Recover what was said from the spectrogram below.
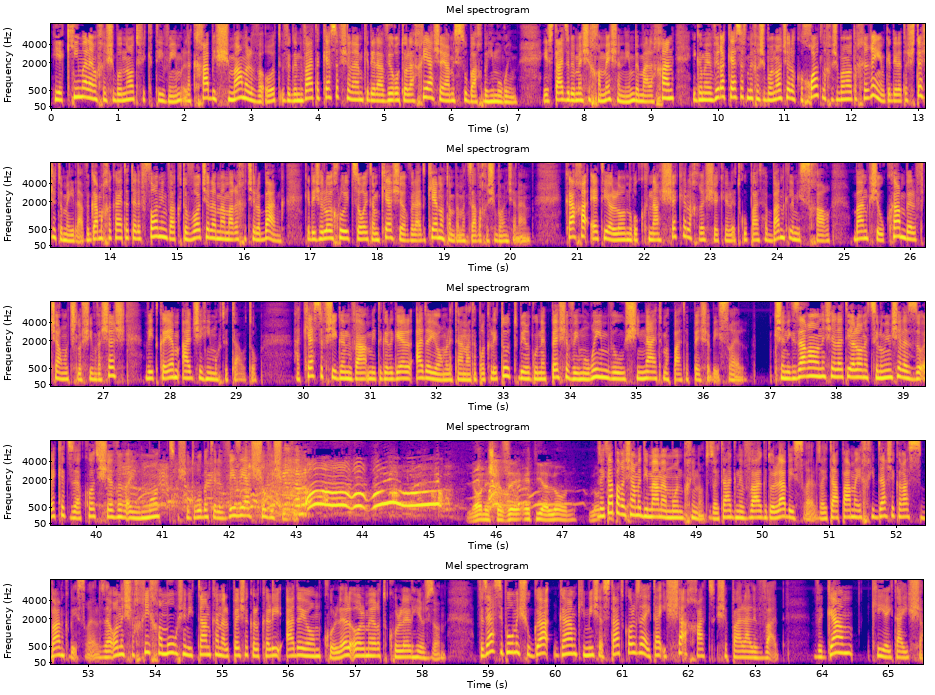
היא הקימה להם חשבונות פיקטיביים, לקחה בשמם הלוואות וגנבה את הכסף שלהם כדי להעביר אותו לאחיה שהיה מסובך בהימורים. היא עשתה את זה במשך חמש שנים, במהלכן היא גם העבירה כסף מחשבונות של לקוחות לחשבונות אחרים כדי לטשטש את המעילה וגם מחקה את הטלפון. הטלפונים והכתובות שלהם מהמערכת של הבנק, כדי שלא יוכלו ליצור איתם קשר ולעדכן אותם במצב החשבון שלהם. ככה אתי אלון רוקנה שקל אחרי שקל את קופת הבנק למסחר, בנק שהוקם ב-1936 והתקיים עד שהיא מוטטה אותו. הכסף שהיא גנבה מתגלגל עד היום לטענת הפרקליטות בארגוני פשע והימורים והוא שינה את מפת הפשע בישראל. כשנגזר העונש של אתי אלון, הצילומים שלה זועקת זעקות שבר איומות שודרו בטלוויזיה שוב ושוב. לעונש כזה, אתי אלון... לא זו הייתה פרשה מדהימה מהמון בחינות. זו הייתה הגניבה הגדולה בישראל. זו הייתה הפעם היחידה שקרס בנק בישראל. זה העונש הכי חמור שניתן כאן על פשע כלכלי עד היום, כולל אולמרט, כולל הירשזון. וזה היה סיפור משוגע גם כי מי שעשתה את כל זה הייתה אישה אחת שפעלה לבד. וגם כי היא הייתה אישה.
